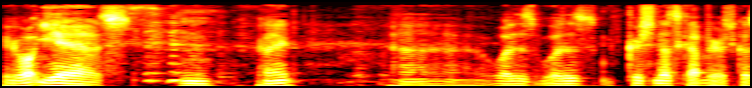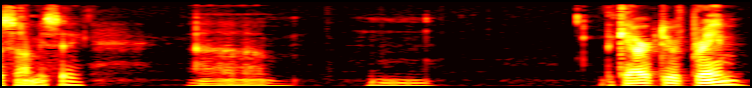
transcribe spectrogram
You're, yes. Mm, right? Uh, what is what does Krishnadas Kaviraj Goswami say? Um, mm, the character of prem.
